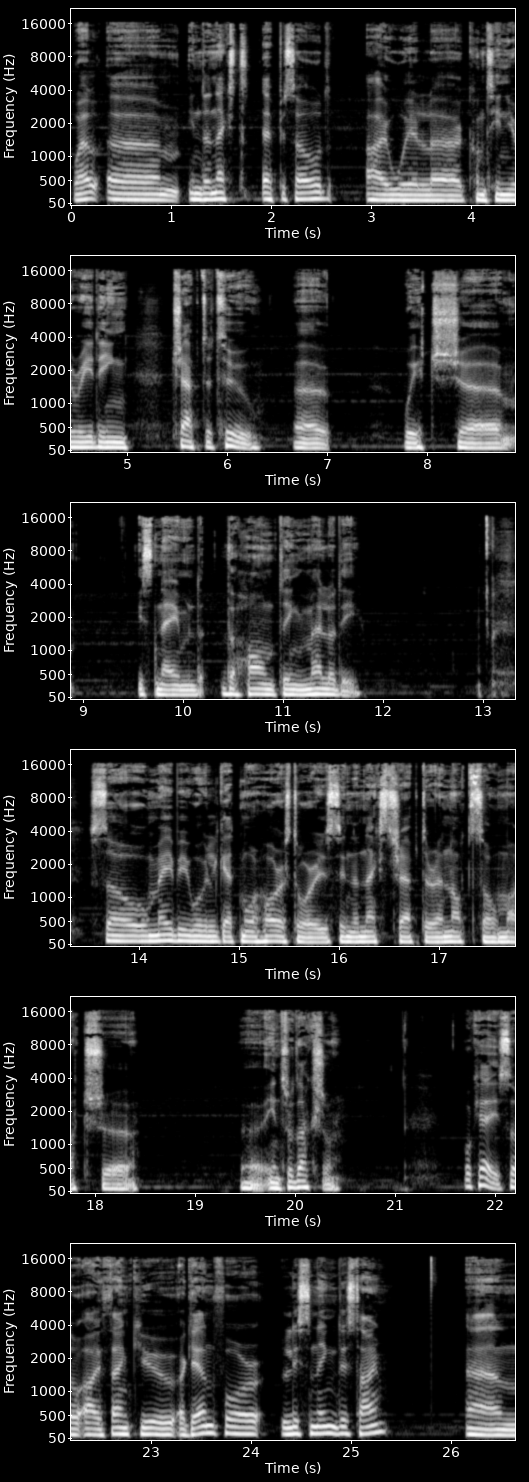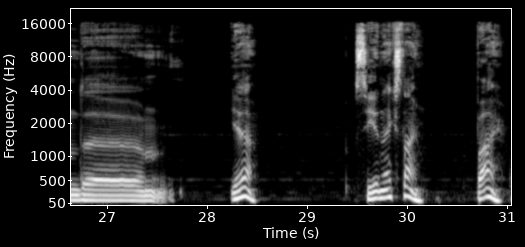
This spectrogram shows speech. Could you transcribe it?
Well, um, in the next episode, I will uh, continue reading chapter two, uh, which um, is named The Haunting Melody. So maybe we will get more horror stories in the next chapter and not so much uh, uh introduction. Okay, so I thank you again for listening this time. And um, yeah. See you next time. Bye.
